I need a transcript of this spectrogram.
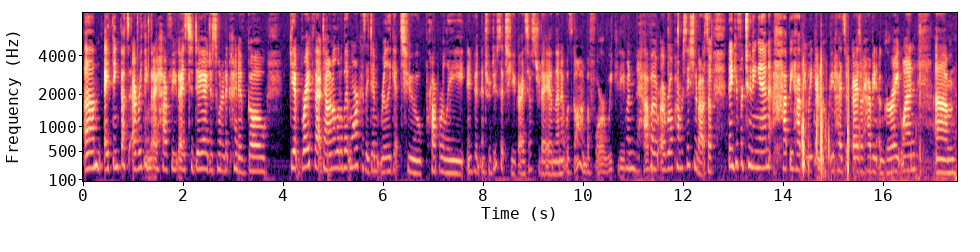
Um, I think that's everything that I have for you guys today. I just wanted to kind of go get break that down a little bit more because I didn't really get to properly even introduce it to you guys yesterday and then it was gone before we could even have a, a real conversation about it. So thank you for tuning in. Happy, happy weekend. I hope you guys, guys are having a great one. Um,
